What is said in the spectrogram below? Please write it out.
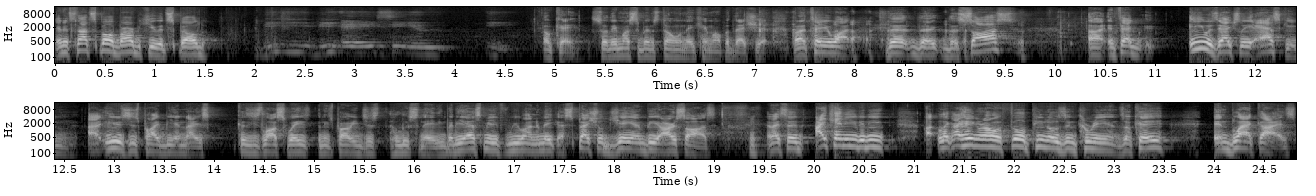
And it's not spelled barbecue, it's spelled B E B A C U E. Okay, so they must have been stoned when they came up with that shit. But I tell you what, the the the sauce. Uh, in fact, he was actually asking. Uh, he was just probably being nice because he's lost weight and he's probably just hallucinating. But he asked me if we wanted to make a special JMBR sauce, and I said I can't even eat. uh, Like I hang around with Filipinos and Koreans, okay, and black guys.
